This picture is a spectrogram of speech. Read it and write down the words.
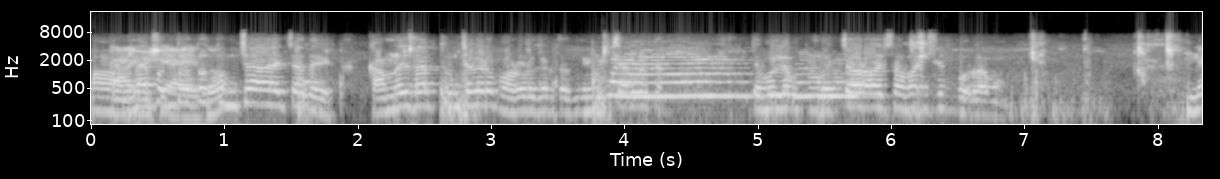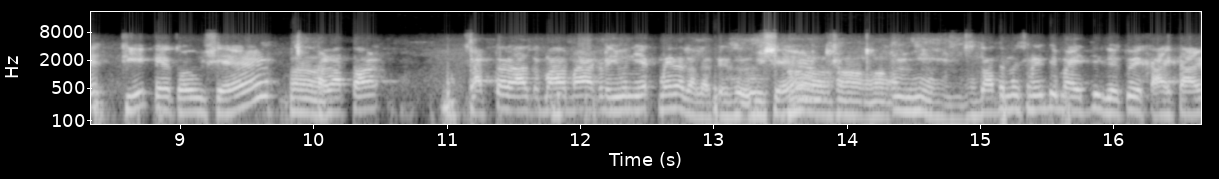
हा, काय विषय आहे तो तुमच्या ह्याच्यात आहे. कांबळे साहेब तुमच्याकडे फॉरवर्ड करतात. मी विचारलं ते बोलले बच्चावराव साहेबांशीच बोला म्हणून. नाही ठीक आहे तो विषय. पण आता आता आज मा- माझ्याकडे येऊन एक महिना झाला त्याचा विषय. हा, हा, हा. हम्म. आता मी सगळी ती माहिती घेतोय. काय काय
